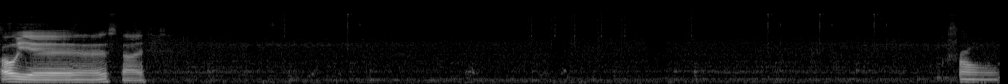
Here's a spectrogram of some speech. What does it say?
Oh yeah, that's nice. From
